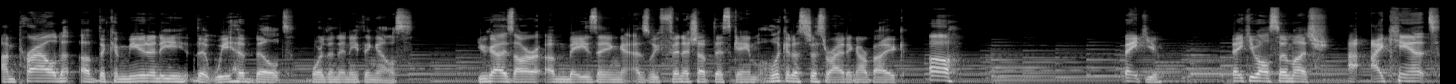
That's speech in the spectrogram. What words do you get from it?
I'm proud of the community that we have built more than anything else. You guys are amazing as we finish up this game. Look at us just riding our bike. Oh, thank you. Thank you all so much. I, I can't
